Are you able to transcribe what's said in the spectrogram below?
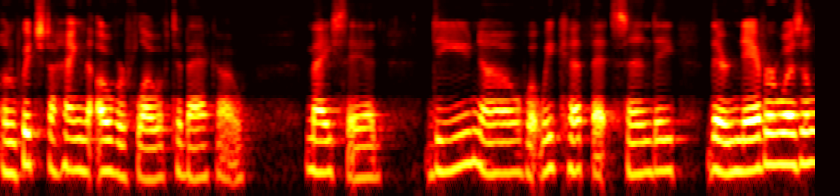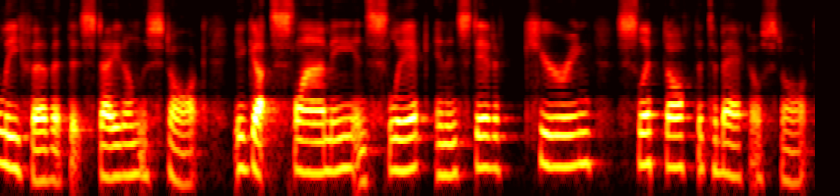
on which to hang the overflow of tobacco. May said, Do you know what we cut that Sunday? There never was a leaf of it that stayed on the stalk. It got slimy and slick, and instead of curing, slipped off the tobacco stalk.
